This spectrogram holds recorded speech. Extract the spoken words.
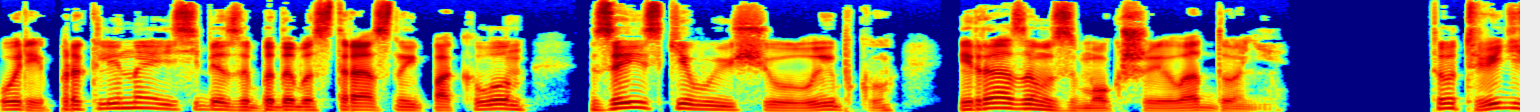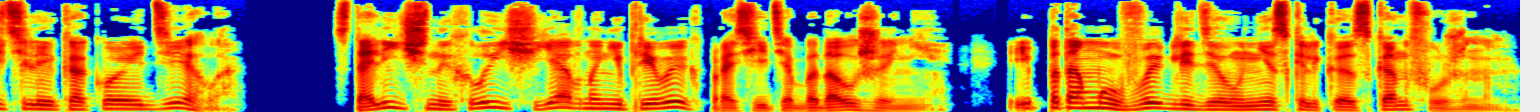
Ори, проклиная себя за подобострастный поклон, заискивающую улыбку и разом взмокшие ладони. Тут, видите ли, какое дело. Столичный хлыщ явно не привык просить об одолжении и потому выглядел несколько сконфуженным.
